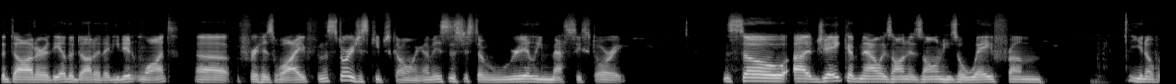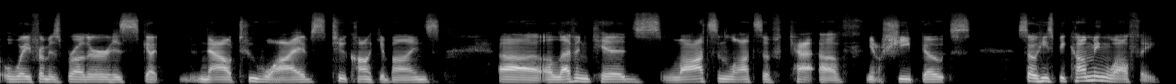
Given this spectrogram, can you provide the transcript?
the daughter, the other daughter that he didn't want uh, for his wife. And the story just keeps going. I mean, this is just a really messy story. And so uh, Jacob now is on his own. He's away from you know, away from his brother. He's got now two wives, two concubines, uh, 11 kids, lots and lots of cat of, you know, sheep, goats. So he's becoming wealthy.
